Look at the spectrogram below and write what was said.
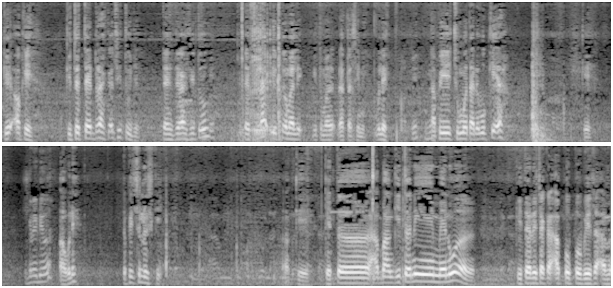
okay, okay. Kita test drive kat situ je. Test drive situ. Test flight you turn balik. Kita balik datang sini. Boleh? Okey. Tapi cuma tak ada bukit lah. Okay. Kena dia. Ah boleh. Tapi slow sikit. Okey. Kereta abang kita ni manual. Kita ada cakap apa perbezaan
